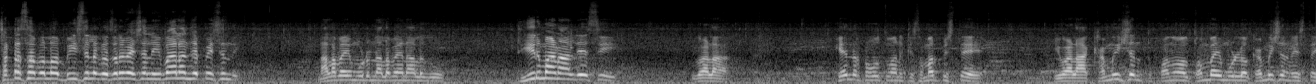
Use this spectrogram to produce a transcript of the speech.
చట్టసభలో బీసీలకు రిజర్వేషన్లు ఇవ్వాలని చెప్పేసింది. నలభై మూడు నలభై నాలుగు తీర్మానాలు చేసి ఇవాళ కేంద్ర ప్రభుత్వానికి సమర్పిస్తే ఇవాళ ఆ కమిషన్ పంతొమ్మిది వందల తొంభై మూడులో కమిషన్ వేస్తే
